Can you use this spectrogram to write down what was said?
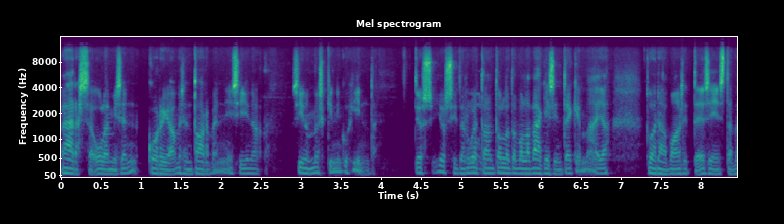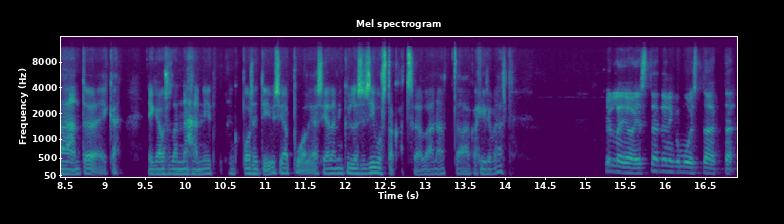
väärässä olemisen korjaamisen tarve, niin siinä, siinä on myöskin niin kuin hinta. Jos, jos siitä ruvetaan tuolla tavalla väkisin tekemään ja tuodaan vaan sitten esiin sitä vääntöä, eikä, eikä osata nähdä niitä niin positiivisia puolia siellä, niin kyllä se sivusta katsojalla näyttää aika hirveältä. Kyllä joo, ja sitten täytyy niin kuin muistaa, että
